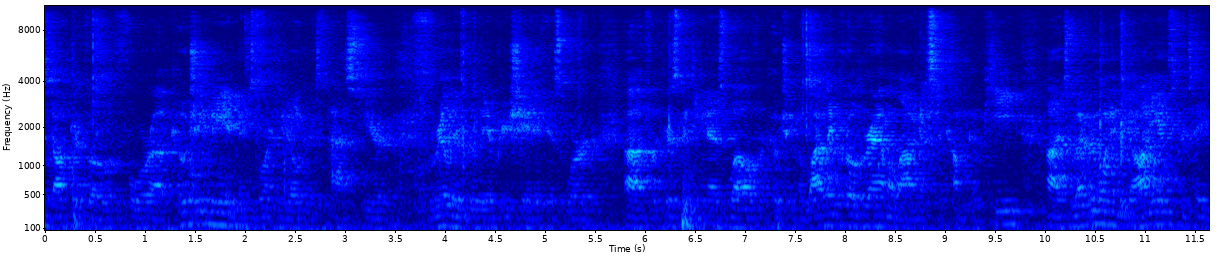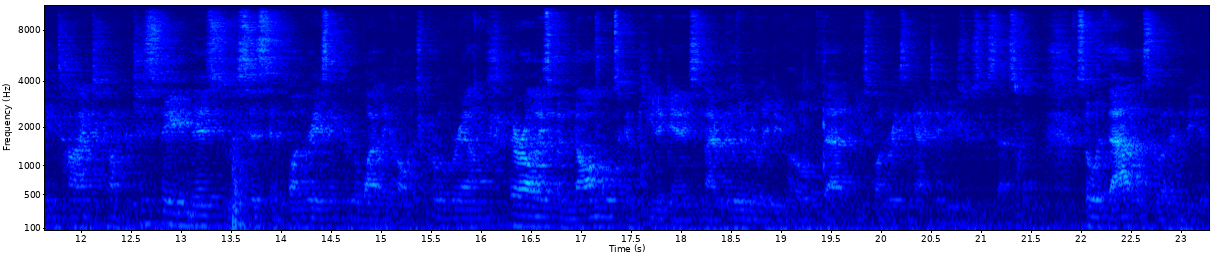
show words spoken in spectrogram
and Dr. Voth for uh, coaching me and mentoring me over this past year. Really, really appreciated his work. Uh, for Chris Medina as well for coaching the Wiley program, allowing us to come compete. Uh, to everyone in the audience for taking time to come participate in this, to assist in fundraising for the Wiley College program. They're always phenomenal to compete against, and I really, really do hope that these fundraising activities are successful. So with that, let's go ahead and begin.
